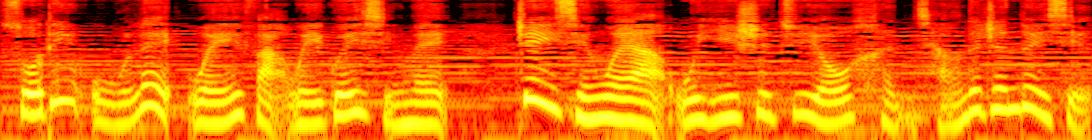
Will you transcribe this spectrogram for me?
锁定五类违法违规行为。这一行为啊，无疑是具有很强的针对性。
